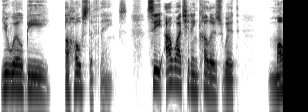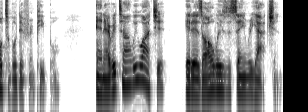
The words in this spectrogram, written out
You will be a host of things. See, I watch Hidden Colors with multiple different people. And every time we watch it, it is always the same reaction.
